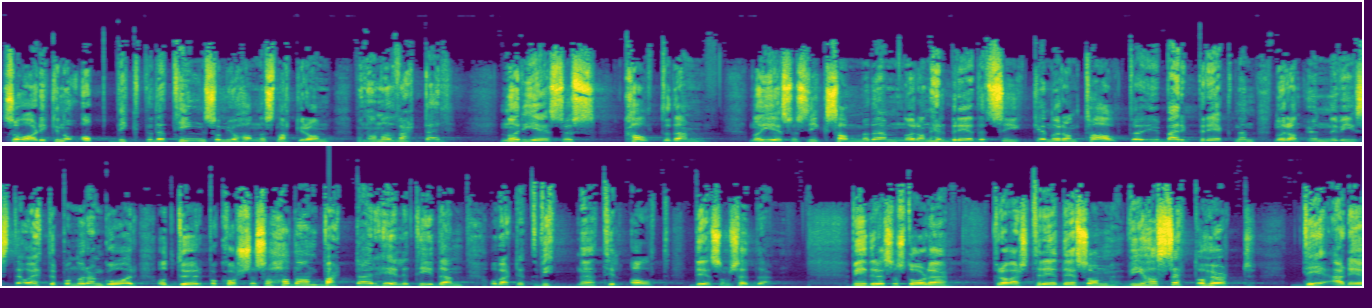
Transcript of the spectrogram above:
så var det ikke noe oppdiktede ting som Johannes snakker om, men han hadde vært der. Når Jesus kalte dem, når Jesus gikk sammen med dem, når han helbredet syke, når han talte i bergprekenen, når han underviste, og etterpå når han går og dør på korset, så hadde han vært der hele tiden og vært et vitne til alt det som skjedde. Videre så står det fra vers 3.: Det som vi har sett og hørt, det er det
